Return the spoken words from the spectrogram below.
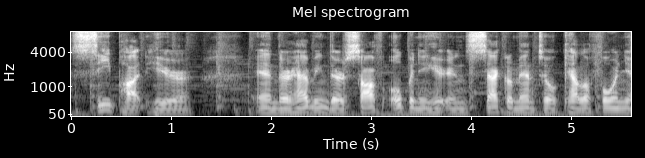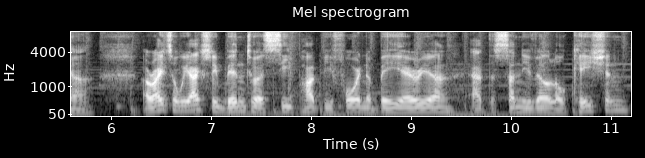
Sea Pot here. And they're having their soft opening here in Sacramento, California. Alright, so we actually been to a Sea Pot before in the Bay Area at the Sunnyvale location.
